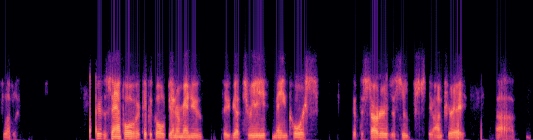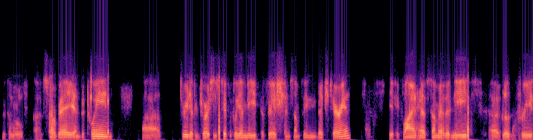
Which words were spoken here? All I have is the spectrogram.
It's lovely. Here's a sample of a typical dinner menu. So you've got three main course. You've got the starters, the soups, the entree, uh, with a little uh, sorbet in between. Uh, three different choices, typically a meat, a fish, and something vegetarian. If your client has some other needs, uh, gluten-free,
